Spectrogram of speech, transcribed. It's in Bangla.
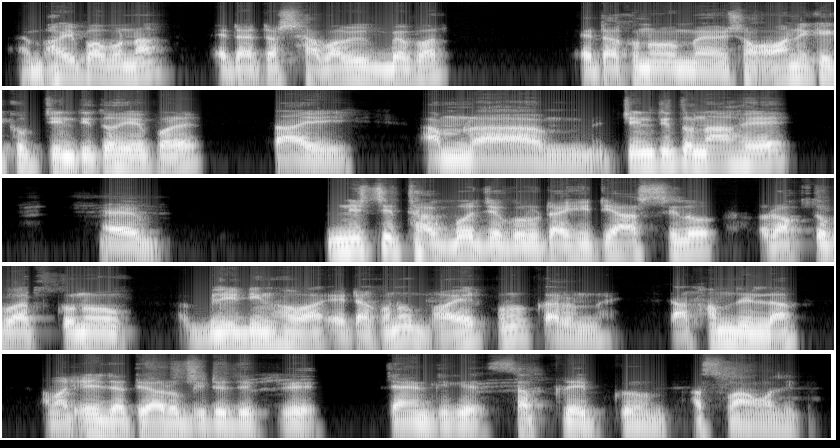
ভয় পাবো না। এটা একটা স্বাভাবিক ব্যাপার। এটা কোনো অনেকে খুব চিন্তিত হয়ে পড়ে, তাই আমরা চিন্তিত না হয়ে নিশ্চিত থাকব যে গরুটা হিটে আসছিল, রক্তপাত কোনো ব্লিডিং হওয়া, এটা কোনো ভয়ের কোনো কারণ নাই। আলহামদুলিল্লাহ, আমার এই জাতীয় আরও ভিডিও দেখতে চ্যানেলটিকে সাবস্ক্রাইব করুন। আসসালাম আলাইকুম।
